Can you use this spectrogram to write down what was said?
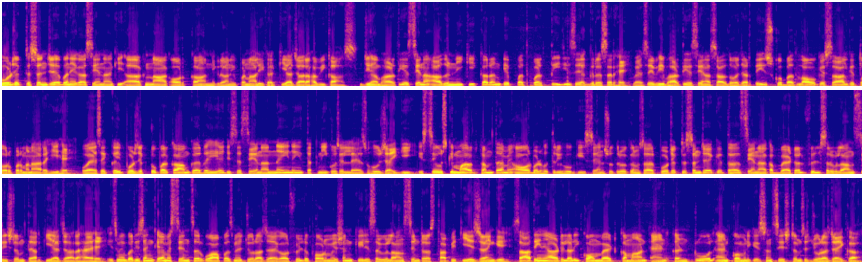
प्रोजेक्ट संजय बनेगा सेना की आँख, नाक और कान। निगरानी प्रणाली का किया जा रहा विकास। जी हाँ भारतीय सेना आधुनिकीकरण के पथ पर तेज़ी से अग्रसर है। वैसे भी भारतीय सेना साल 2023 को बदलाव के साल के तौर पर मना रही है। वो ऐसे कई प्रोजेक्टों पर काम कर रही है, जिससे सेना नई नई तकनीकों से लैस हो जाएगी। इससे उसकी मार्ग क्षमता में और बढ़ोतरी होगी। सैन्य सूत्रों के अनुसार प्रोजेक्ट संजय के तहत सेना का बैटल फ़ील्ड सर्विलांस सिस्टम तैयार किया जा रहा है। इसमें बड़ी संख्या में सेंसर को आपस में जोड़ा जाएगा और फ़ील्ड फॉर्मेशन के लिए सर्विलांस सेंटर स्थापित किए जाएँगे। साथ ही इन्हें artillery combat command and control and communication system से जोड़ा जाएगा।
